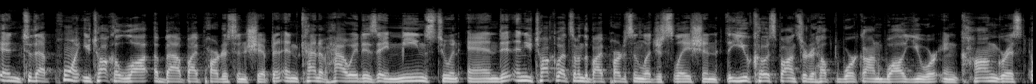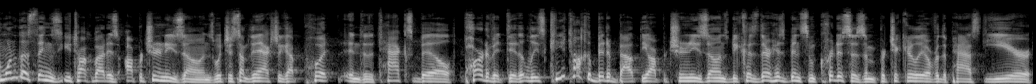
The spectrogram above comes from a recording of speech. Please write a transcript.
And to that point, you talk a lot about bipartisanship and, and kind of how it is a means to an end. And you talk about some of the bipartisan legislation that you co-sponsored or helped work on while you were in Congress. And one of those things you talk about is opportunity zones, which is something that actually got put into the tax bill. Part of it did, at least. Can you talk a bit about the opportunity zones? Because there has been some criticism, particularly over the past year,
